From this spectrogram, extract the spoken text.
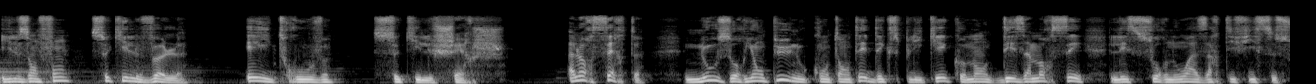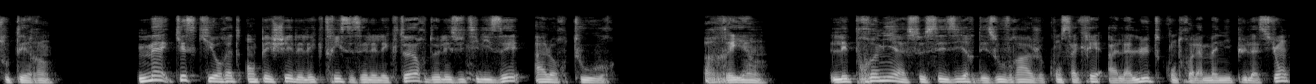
Ils en font ce qu'ils veulent et y trouvent ce qu'ils cherchent. Alors certes, nous aurions pu nous contenter d'expliquer comment désamorcer les sournois artifices souterrains. Mais qu'est-ce qui aurait empêché les lectrices et les lecteurs de les utiliser à leur tour? Rien. Les premiers à se saisir des ouvrages consacrés à la lutte contre la manipulation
